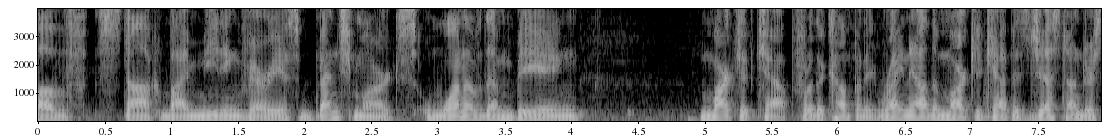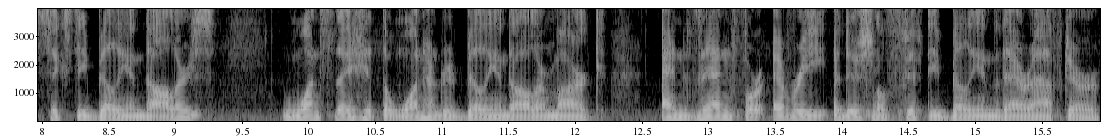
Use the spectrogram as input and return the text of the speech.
of stock by meeting various benchmarks, one of them being market cap for the company. Right now, the market cap is just under $60 billion. Once they hit the $100 billion mark, and then for every additional 50 billion thereafter,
